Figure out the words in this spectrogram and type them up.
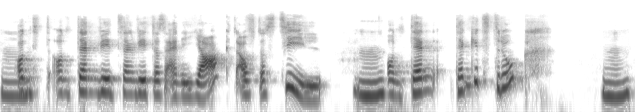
Mhm. Und, und dann wird, dann wird das eine Jagd auf das Ziel. Mhm. Und dann, dann gibt's Druck. Mhm.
